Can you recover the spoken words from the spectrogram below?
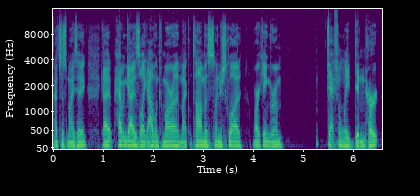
That's just my take. Guy, having guys like Alvin Kamara and Michael Thomas on your squad, Mark Ingram, definitely didn't hurt.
